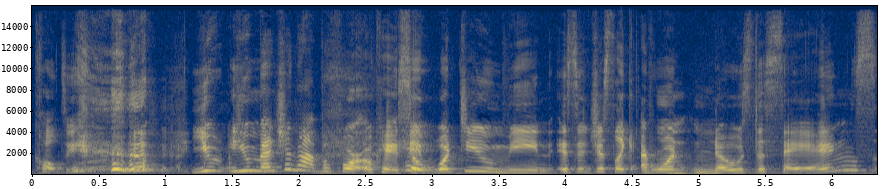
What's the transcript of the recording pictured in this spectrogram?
culty. You you mentioned that before. Okay, so Okay. what do you mean? Is it just like everyone knows the sayings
